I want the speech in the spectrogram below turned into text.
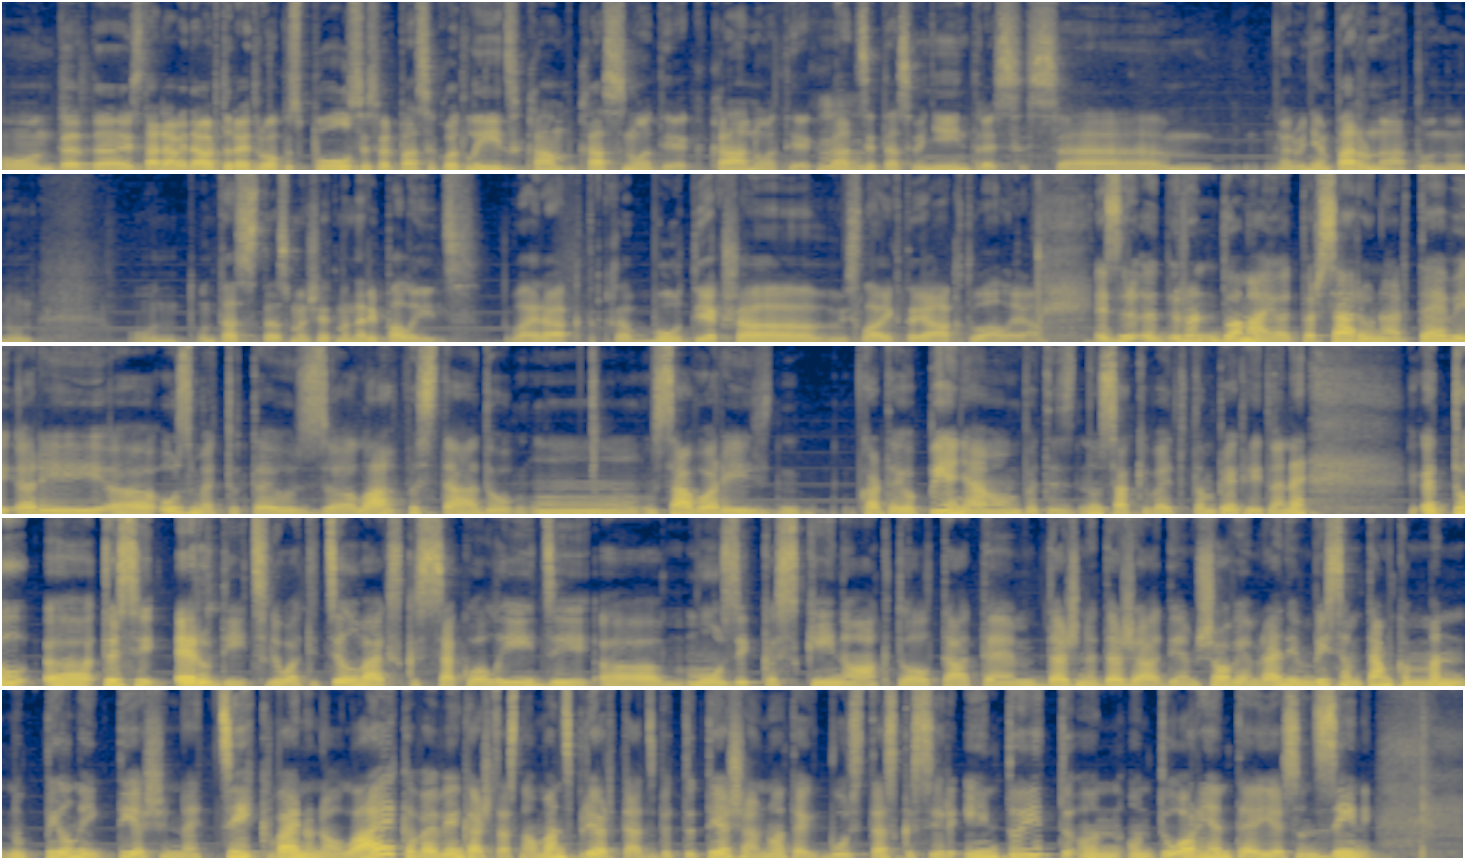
Un tad uh, es tādā veidā varu turēt rokas pulsu, es varu pasakot līdzi, kam, kas notiek, kā notiek, mm. kādas ir tās viņa intereses, um, ar viņiem parunāt. Un, un, un, un, un tas, tas man šeit man arī palīdz. Vairāk būt iekšā visu laiku tajā aktuālajā. Es run, domājot par sarunu ar tevi, arī uh, uzmetu te uz uh, lapas tādu mm, savu arī kārtējo pieņēmumu, bet es nu, saku, vai tu tam piekrīti vai ne. Tu, uh, tu esi erudīts ļoti cilvēks, kas seko līdzi uh, mūzikas, kino aktualitātēm, dažne dažādiem šoviem, raidījumiem, visam tam, kam man nu, pilnīgi tieši necik, vai nu nav laika, vai vienkārši tās nav manas prioritātes, bet tu tiešām noteikti būsi tas, kas ir intuīts un, un tu orientējies un zini.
